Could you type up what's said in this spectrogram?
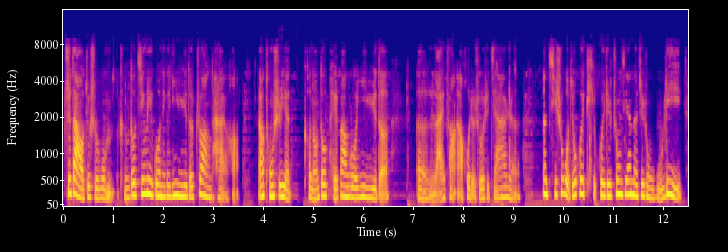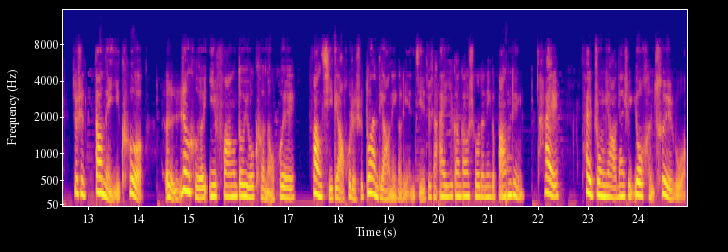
知道，就是我们可能都经历过那个抑郁的状态哈，然后同时也可能都陪伴过抑郁的。呃，来访啊，或者说是家人，那其实我就会体会这中间的这种无力，就是到哪一刻，呃，任何一方都有可能会放弃掉，或者是断掉那个连接。就像艾依刚刚说的那个 bonding，太太重要，但是又很脆弱。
